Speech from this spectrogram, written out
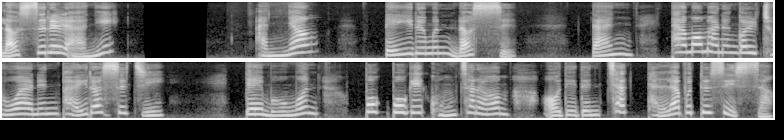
러스를 아니? 안녕. 내 이름은 러스. 난 탐험하는 걸 좋아하는 바이러스지. 내 몸은 뽁뽁이 공처럼 어디든 착 달라붙을 수 있어.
